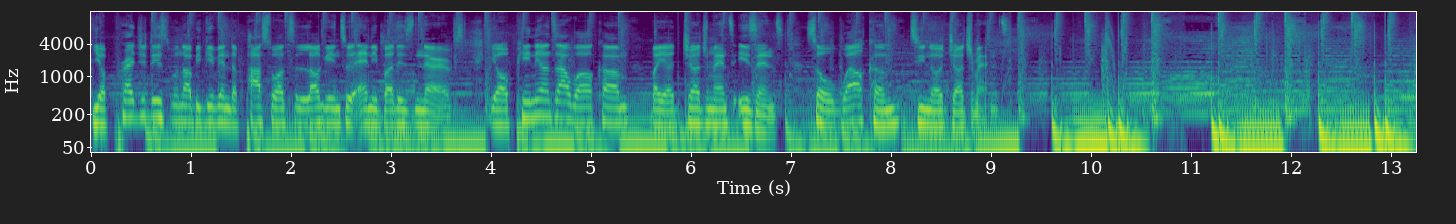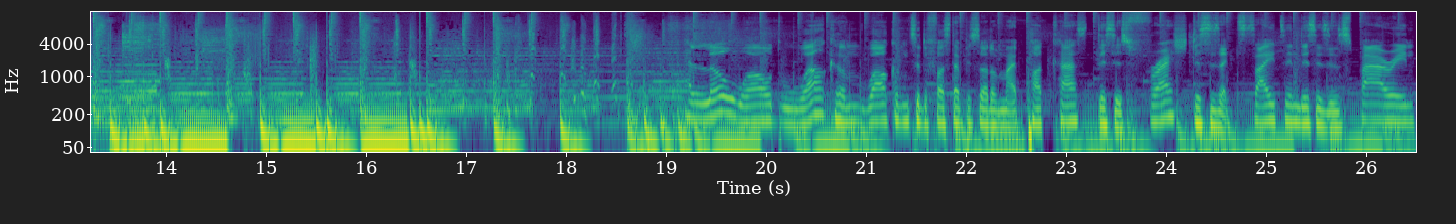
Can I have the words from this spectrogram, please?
Your prejudice will not be given the password to log into anybody's nerves. Your opinions are welcome, but your judgment isn't. So, welcome to No Judgment. Hello, world. Welcome. Welcome to the first episode of my podcast. This is fresh. This is exciting. This is inspiring,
